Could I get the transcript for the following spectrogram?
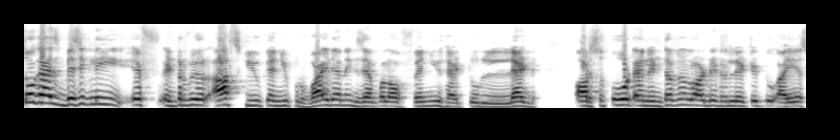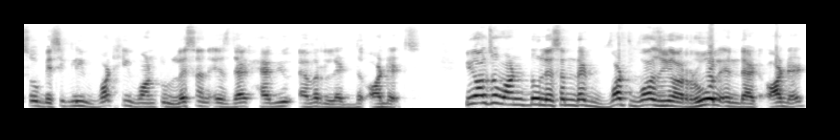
So guys, basically if interviewer asks you, can you provide an example of when you had to lead or support an internal audit related to ISO, basically what he want to listen is that have you ever led the audits? He also want to listen that what was your role in that audit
